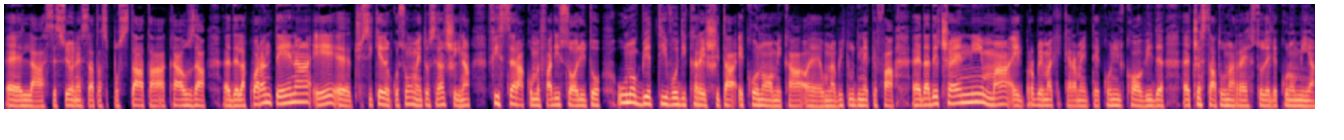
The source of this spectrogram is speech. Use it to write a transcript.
eh, la sessione è stata spostata a causa eh, della quarantena e eh, ci si chiede in questo momento se la Cina fisserà come fa di solito un obiettivo di crescita economica economica è un'abitudine che fa eh, da decenni, ma il problema è che chiaramente con il Covid eh, c'è stato un arresto dell'economia.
